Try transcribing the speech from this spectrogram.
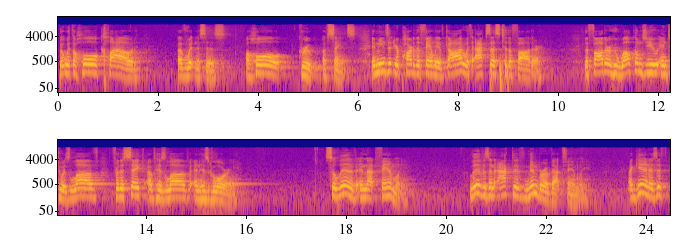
but with a whole cloud of witnesses, a whole group of saints. It means that you're part of the family of God with access to the Father. The Father who welcomes you into his love for the sake of his love and his glory. So live in that family. Live as an active member of that family. Again, as if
